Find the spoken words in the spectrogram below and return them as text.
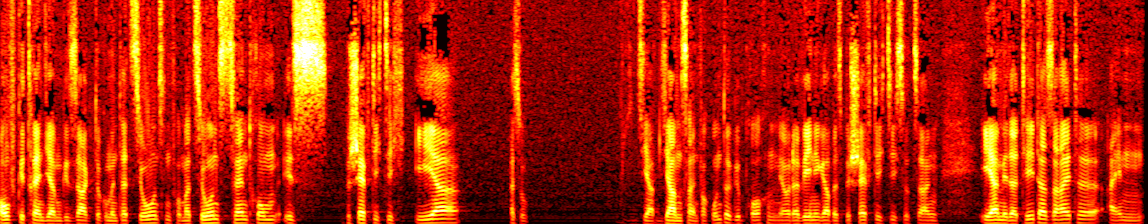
aufgetrennt. Die haben gesagt, Dokumentations- und Informationszentrum ist, beschäftigt sich eher, also sie, haben es einfach runtergebrochen, mehr oder weniger, aber es beschäftigt sich sozusagen eher mit der Täterseite. Ein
